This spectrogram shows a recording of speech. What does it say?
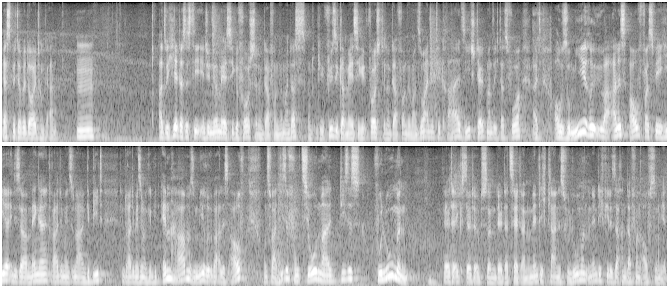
erst mit der Bedeutung an. Also hier, das ist die ingenieurmäßige Vorstellung davon, wenn man das und die physikermäßige Vorstellung davon, wenn man so ein Integral sieht, stellt man sich das vor als oh, summiere über alles auf, was wir hier in dieser Menge dreidimensionalen Gebiet, dem dreidimensionalen Gebiet m haben, summiere über alles auf und zwar diese Funktion mal dieses Volumen Delta x, Delta y, Delta z, ein unendlich kleines Volumen, unendlich viele Sachen davon aufsummiert.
